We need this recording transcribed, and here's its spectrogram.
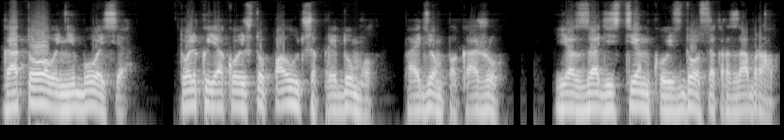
«Готовы, не бойся. Только я кое-что получше придумал. Пойдем покажу». Я сзади стенку из досок разобрал,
